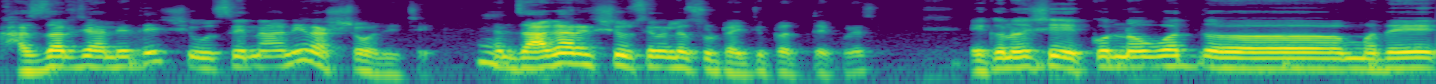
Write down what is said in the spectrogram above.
खासदार जे आले ते शिवसेना आणि राष्ट्रवादीचे. जागा शिवसेनेला सुटायची प्रत्येक वेळेस. एकोणीसशे एकोणनव्वदमध्ये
